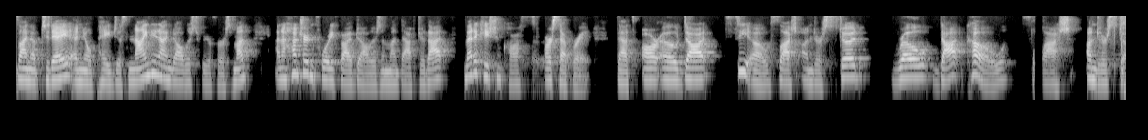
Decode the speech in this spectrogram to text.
Sign up today and you'll pay just $99 for your first month and $145 a month after that. Medication costs are separate. That's ro.co slash understood, ro.co slash understood.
